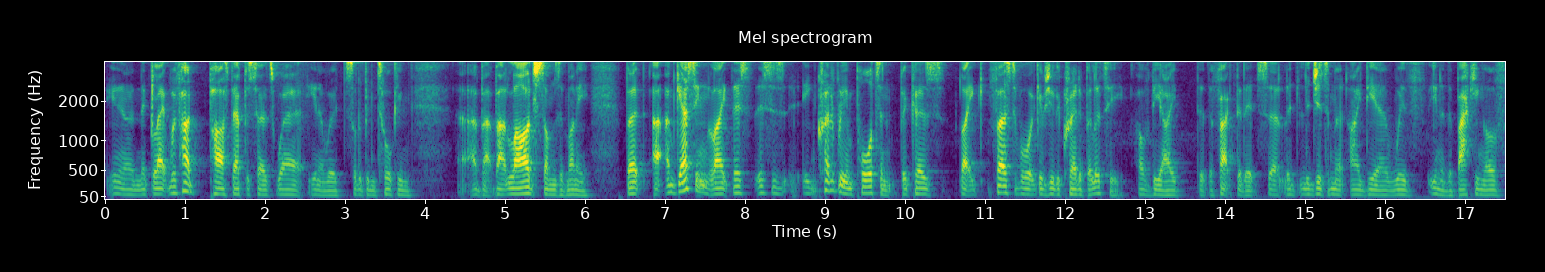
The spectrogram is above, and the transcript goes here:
you know neglect. We've had past episodes where you know we've sort of been talking uh, about about large sums of money, but I'm guessing like this this is incredibly important because like first of all it gives you the credibility of the the, the fact that it's a legitimate idea with you know the backing of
